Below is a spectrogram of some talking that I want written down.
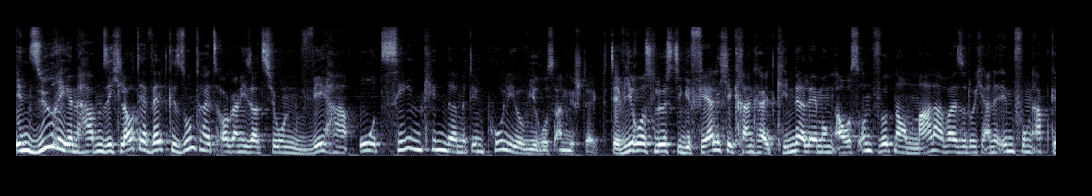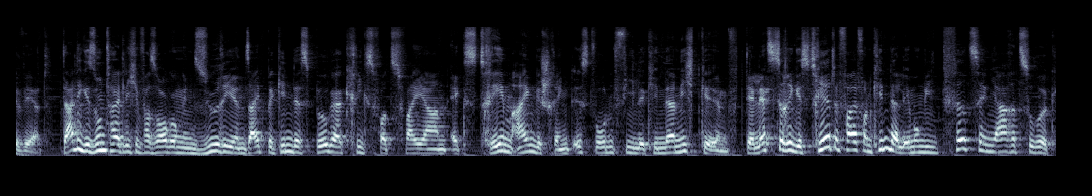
In Syrien haben sich laut der Weltgesundheitsorganisation WHO zehn Kinder mit dem Poliovirus angesteckt. Der Virus löst die gefährliche Krankheit Kinderlähmung aus und wird normalerweise durch eine Impfung abgewehrt. Da die gesundheitliche Versorgung in Syrien seit Beginn des Bürgerkriegs vor zwei Jahren extrem eingeschränkt ist, wurden viele Kinder nicht geimpft. Der letzte registrierte Fall von Kinderlähmung liegt 14 Jahre zurück.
